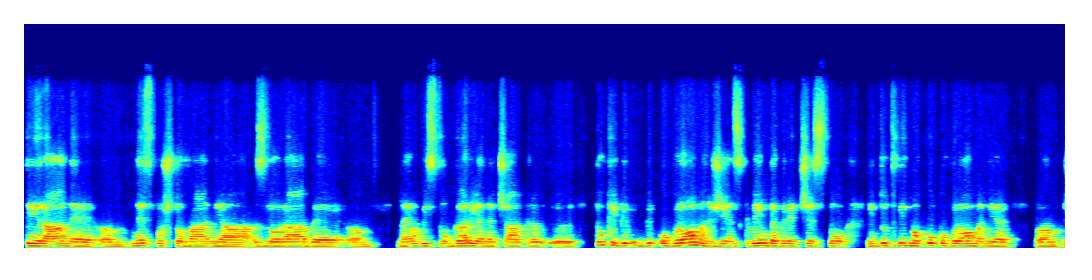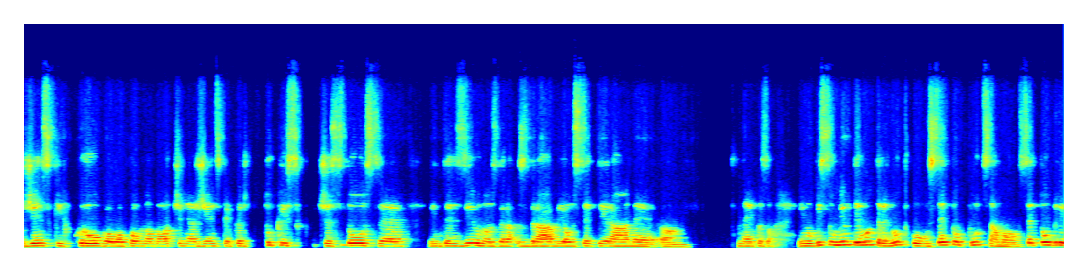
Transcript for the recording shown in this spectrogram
te rane, um, nespoštovanja, zlorabe, um, ne, v bistvu grlene čakre. Tukaj ogromen žensk, vem, da gre čez to, in tudi vidimo, koliko ogromen je um, ženskih krogov, opolnomočenja ženske, ker tukaj čez to se intenzivno zdravijo vse te rane. Um, in v bistvu mi v tem trenutku vse to pucamo, vse to gre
